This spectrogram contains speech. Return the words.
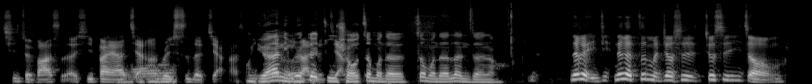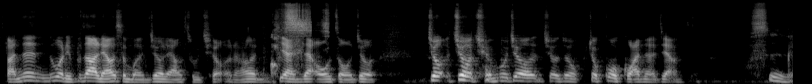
七嘴八舌，西班牙讲、哦、瑞士的讲啊什么。原来你们对足球这么的这么的认真哦。那个已经那个根本就是就是一种，反正如果你不知道聊什么，你就聊足球。然后你既然在欧洲就。就就就全部就就就就过关了这样子，是的。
